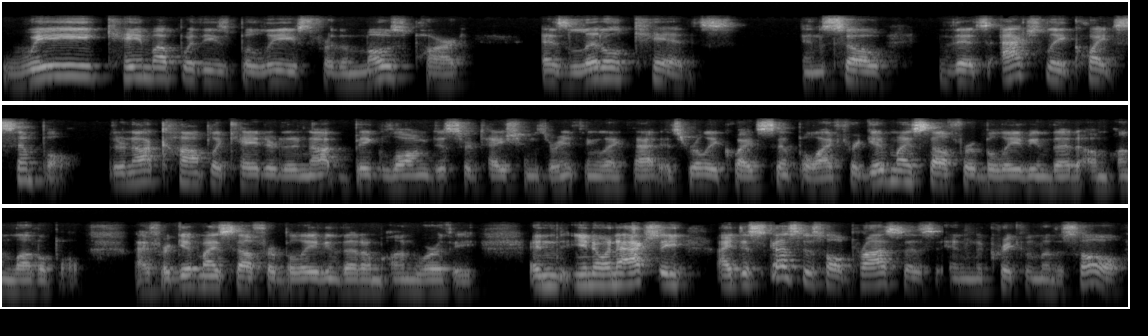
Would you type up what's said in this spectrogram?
we came up with these beliefs for the most part as little kids. And so it's actually quite simple. They're not complicated. They're not big, long dissertations or anything like that. It's really quite simple. I forgive myself for believing that I'm unlovable. I forgive myself for believing that I'm unworthy. And, you know, and actually, I discuss this whole process in the curriculum of the soul.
